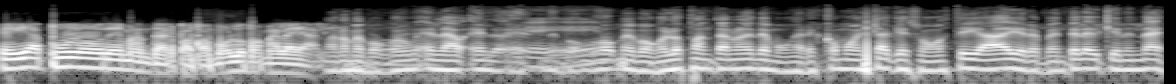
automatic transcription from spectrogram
ella pudo demandar. Papá Molo Pamela Ali. Mano, me pongo en, la- en Sí. me, pongo, me pongo en los pantalones de mujeres como esta que son hostigadas y de repente le quieren dar.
